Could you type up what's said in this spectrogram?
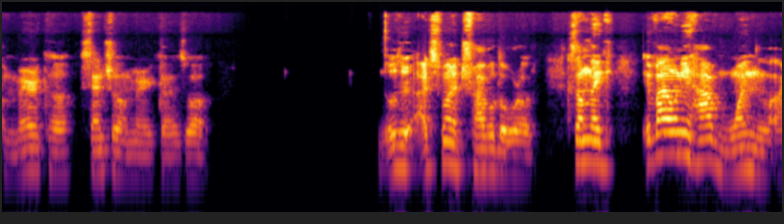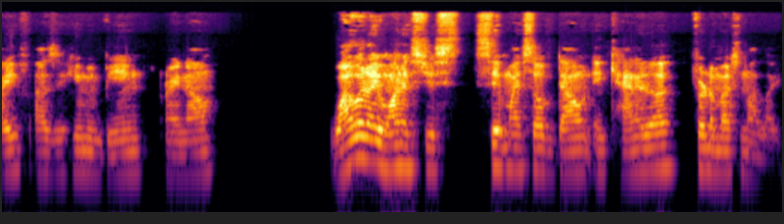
America, Central America as well. Those are I just want to travel the world because I'm like, if I only have one life as a human being right now, why would I want to just sit myself down in Canada for the rest of my life?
